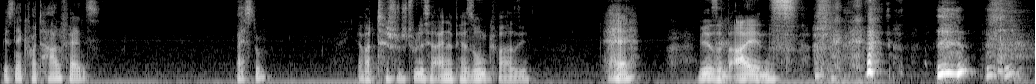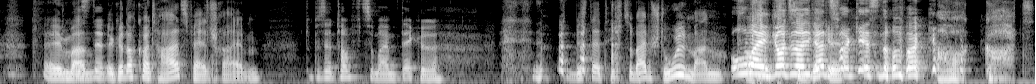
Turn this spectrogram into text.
wir sind ja Quartalfans. Weißt du? Ja, aber Tisch und Stuhl ist ja eine Person quasi. Hä? Wir sind eins. Ey, Du Mann, wir können auch Quartalsfans schreiben. Du bist der Topf zu meinem Deckel. Du bist der Tisch zu meinem Stuhl, Mann. Oh mein Gott, das zum hab ich ganz vergessen. Oh mein Gott. Oh Gott.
